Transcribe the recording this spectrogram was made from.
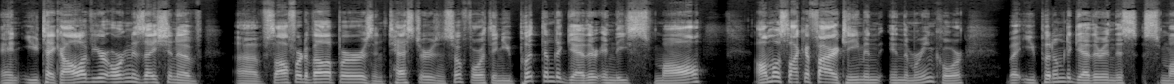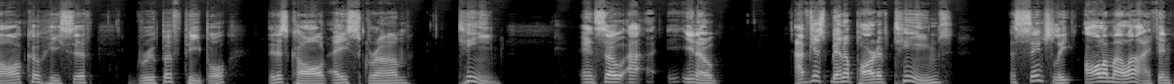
And you take all of your organization of, of software developers and testers and so forth, and you put them together in these small, almost like a fire team in, in the Marine Corps, but you put them together in this small, cohesive group of people that is called a Scrum team. And so, I, you know, I've just been a part of teams essentially all of my life. And,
